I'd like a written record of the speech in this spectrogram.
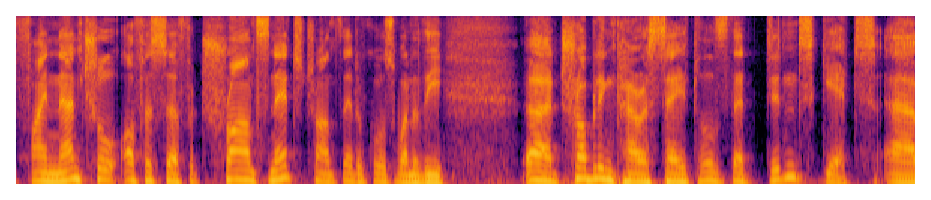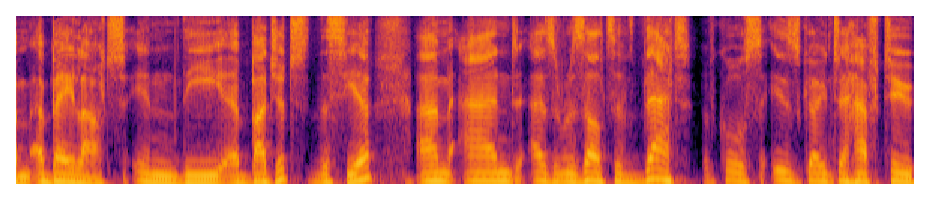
financial officer for Transnet. Transnet, of course, one of the uh, troubling parastatals that didn't get um, a bailout in the uh, budget this year. Um, and as a result of that, of course, is going to have to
